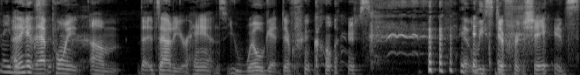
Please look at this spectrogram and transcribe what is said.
Maybe I think at that point, um, it's out of your hands. You will get different colors, at least different shades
